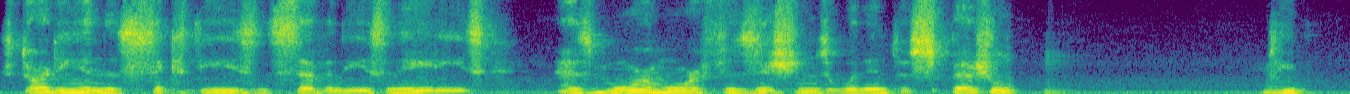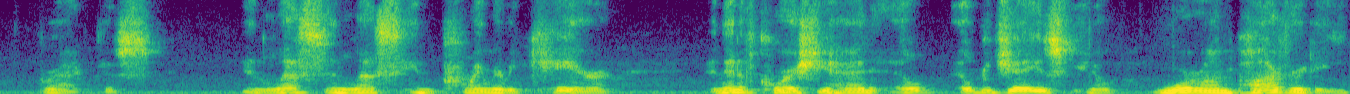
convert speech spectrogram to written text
starting in the 60s and 70s and 80s, as more and more physicians went into specialty practice and less and less in primary care. And then, of course, you had L- LBJ's, you know, war on poverty,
